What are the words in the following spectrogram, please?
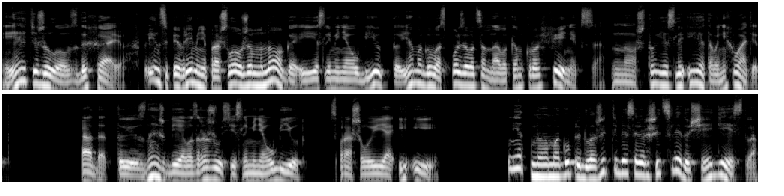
Я тяжело вздыхаю. В принципе, времени прошло уже много, и если меня убьют, то я могу воспользоваться навыком Кровь Феникса. Но что, если и этого не хватит? «Ада, ты знаешь, где я возражусь, если меня убьют?» Спрашиваю я ИИ. «Нет, но могу предложить тебе совершить следующее действие.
